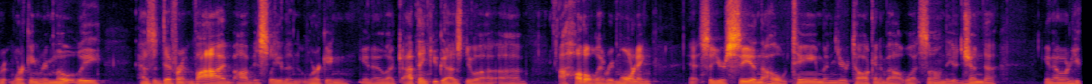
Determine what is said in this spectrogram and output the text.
re- working remotely has a different vibe, obviously, than working, you know, like I think you guys do a, a, a huddle every morning. So you're seeing the whole team and you're talking about what's on the agenda. You know, are you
